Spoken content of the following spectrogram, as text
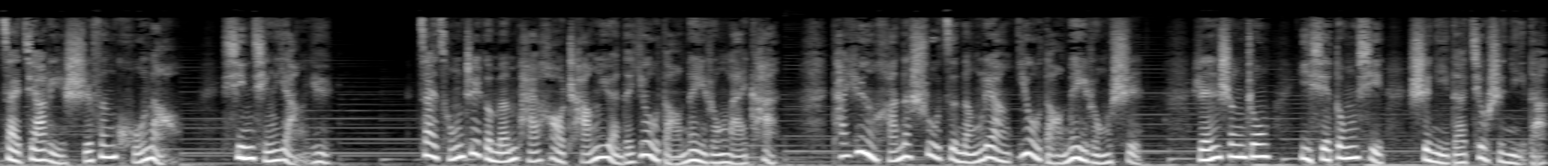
在家里十分苦恼，心情养郁。再从这个门牌号长远的诱导内容来看，它蕴含的数字能量诱导内容是：人生中一些东西是你的就是你的，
